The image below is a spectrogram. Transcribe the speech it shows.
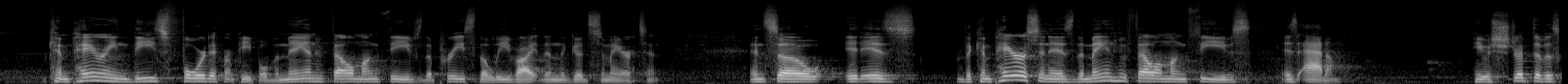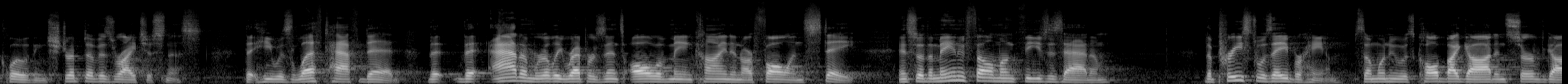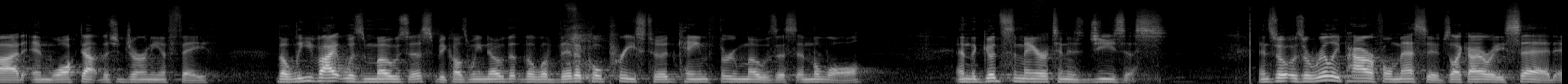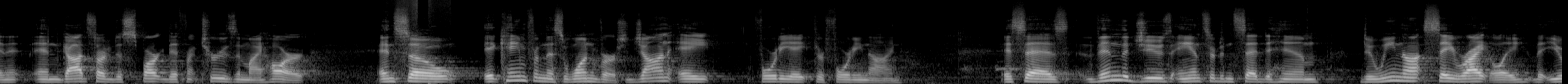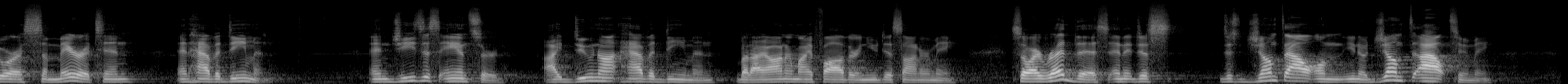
comparing these four different people the man who fell among thieves, the priest, the Levite, then the Good Samaritan. And so it is the comparison is the man who fell among thieves is Adam. He was stripped of his clothing, stripped of his righteousness, that he was left half dead, that, that Adam really represents all of mankind in our fallen state. And so the man who fell among thieves is Adam. The priest was Abraham, someone who was called by God and served God and walked out this journey of faith. The Levite was Moses, because we know that the Levitical priesthood came through Moses and the law. And the Good Samaritan is Jesus. And so it was a really powerful message, like I already said, and, it, and God started to spark different truths in my heart. And so it came from this one verse, John 8, 48 through 49. It says, Then the Jews answered and said to him, Do we not say rightly that you are a Samaritan and have a demon? And Jesus answered, I do not have a demon, but I honor my Father and you dishonor me. So I read this and it just just jumped out on, you know, jumped out to me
